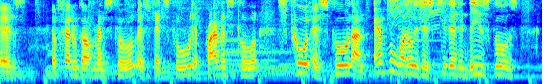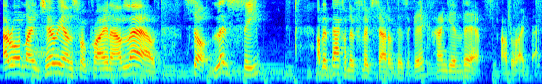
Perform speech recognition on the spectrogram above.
is a federal government school, a state school, a private school, school is school, and everyone who is a student in these schools are all Nigerians for crying out loud. So let's see I'll be back on the flip side of this, okay? Hang in there. I'll be right back.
